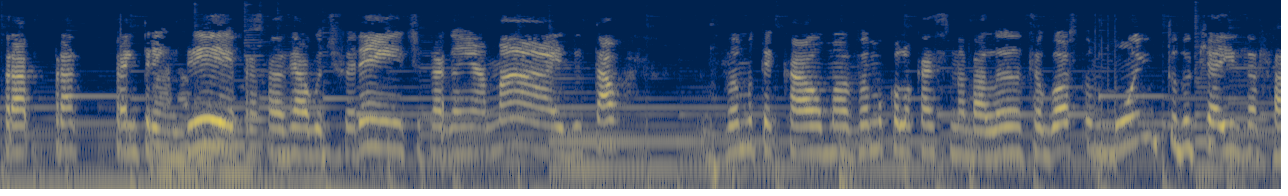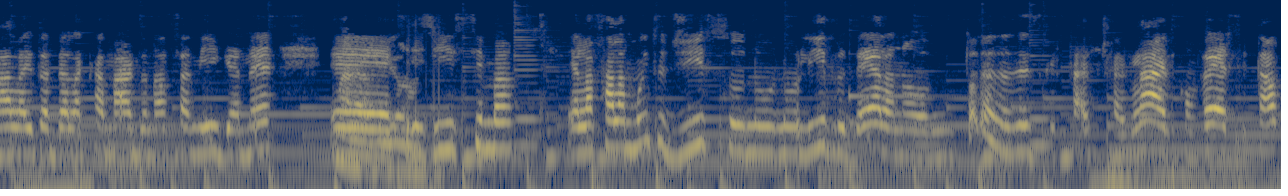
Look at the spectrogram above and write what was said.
para empreender, para fazer algo diferente, para ganhar mais e tal vamos ter calma, vamos colocar isso na balança. Eu gosto muito do que a Isa fala, a Isabela Camargo, nossa amiga, né? É, queridíssima. Ela fala muito disso no, no livro dela, no, todas as vezes que gente faz live, conversa e tal.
